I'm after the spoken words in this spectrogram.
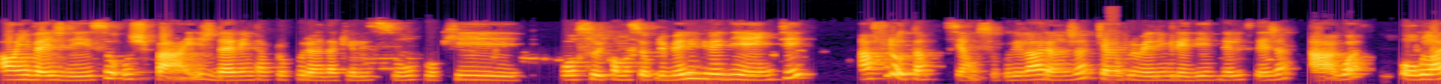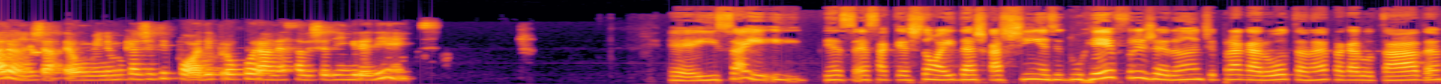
Ao invés disso, os pais devem estar procurando aquele suco que possui como seu primeiro ingrediente a fruta. Se é um suco de laranja, que é o primeiro ingrediente dele seja água ou laranja. É o mínimo que a gente pode procurar nessa lista de ingredientes. É isso aí. E essa questão aí das caixinhas e do refrigerante para garota, né? Para garotada.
